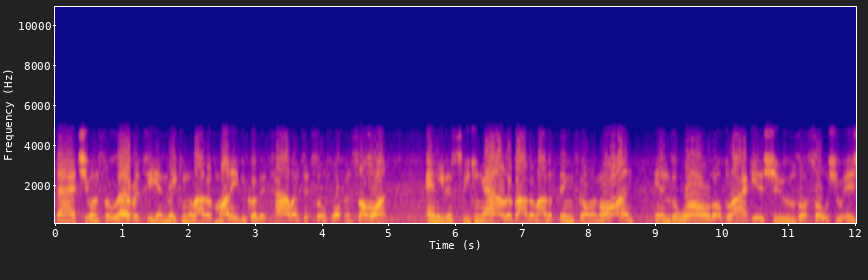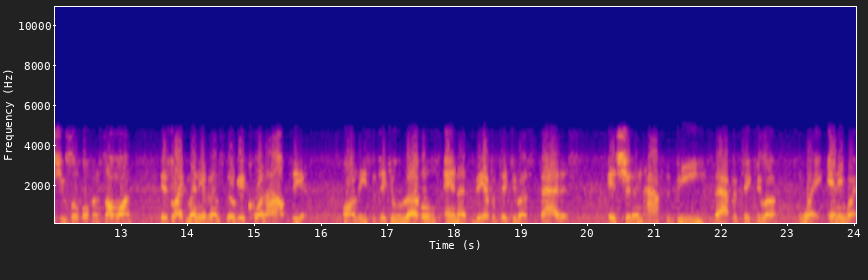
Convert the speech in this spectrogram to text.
stature and celebrity and making a lot of money because they're talented, so forth and so on, and even speaking out about a lot of things going on in the world or black issues or social issues, so forth and so on, it's like many of them still get caught out there on these particular levels and at their particular status, it shouldn't have to be that particular way. Anyway,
